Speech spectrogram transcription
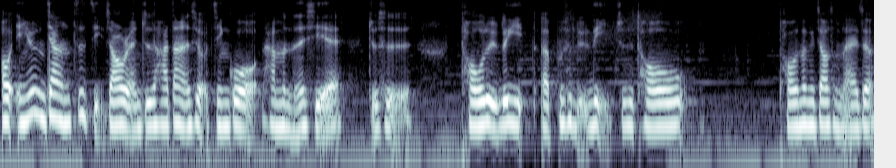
哦，营运这样自己招人，就是他当然是有经过他们的那些就是投履历，呃，不是履历，就是投投那个叫什么来着？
